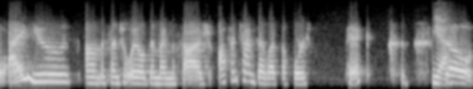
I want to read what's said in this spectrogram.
so I use um, essential oils in my massage. Oftentimes I let the horse pick. Yeah. so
